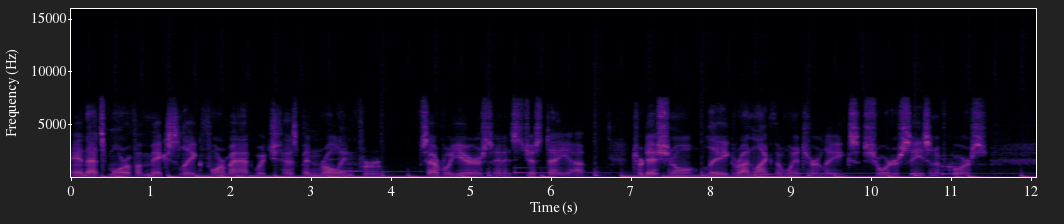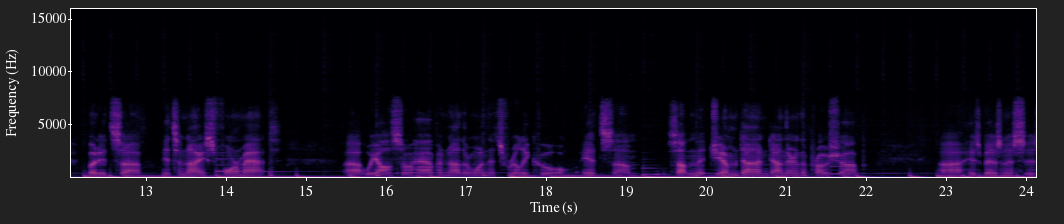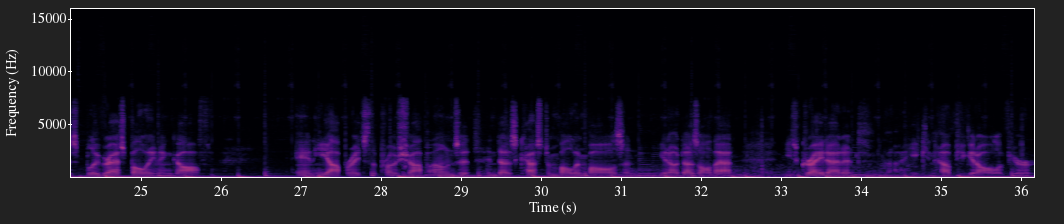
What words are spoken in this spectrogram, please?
And that's more of a mixed league format, which has been rolling for several years. And it's just a uh, traditional league run like the winter leagues, shorter season, of course. But it's uh, it's a nice format. Uh, we also have another one that's really cool. It's um, something that Jim Dunn down there in the pro shop. Uh, his business is bluegrass bowling and golf, and he operates the pro shop, owns it, and does custom bowling balls, and you know does all that. He's great at it. Uh, he can help you get all of your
